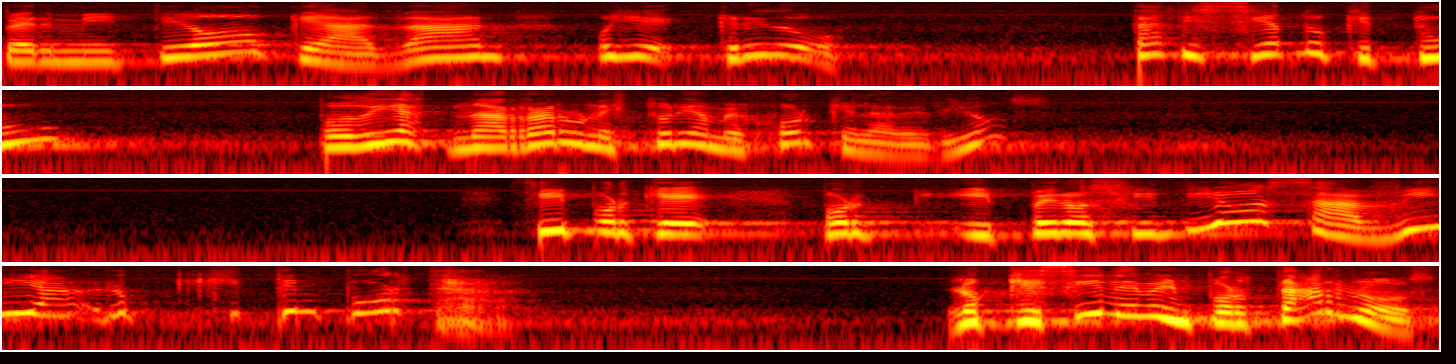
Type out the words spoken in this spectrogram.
permitió que Adán... Oye, querido, ¿estás diciendo que tú podías narrar una historia mejor que la de Dios? Sí, porque, porque pero si Dios sabía, ¿qué te importa? Lo que sí debe importarnos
